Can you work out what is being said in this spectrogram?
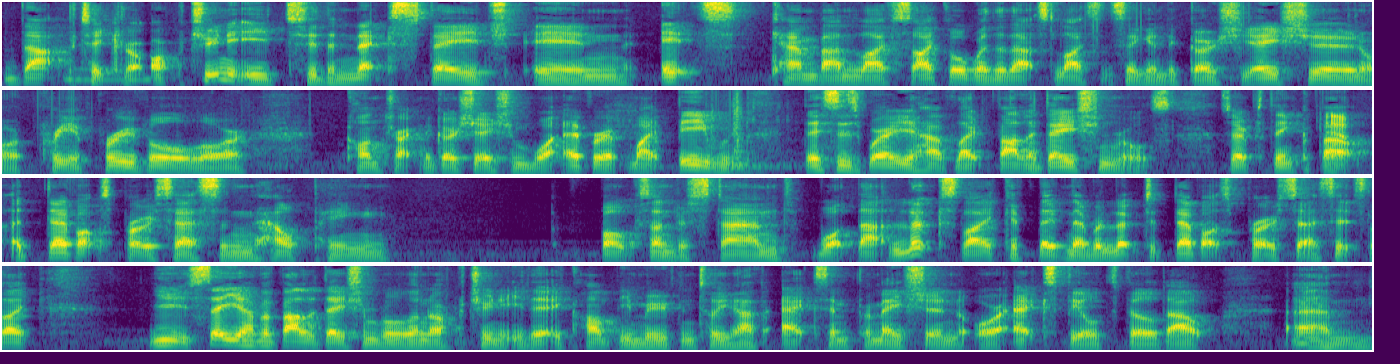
that particular opportunity to the next stage in its Kanban lifecycle, whether that's licensing and negotiation or pre-approval or contract negotiation, whatever it might be. This is where you have like validation rules. So if you think about yeah. a DevOps process and helping folks understand what that looks like if they've never looked at DevOps process. It's like you say you have a validation rule and opportunity that it can't be moved until you have X information or X fields filled out. Um,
